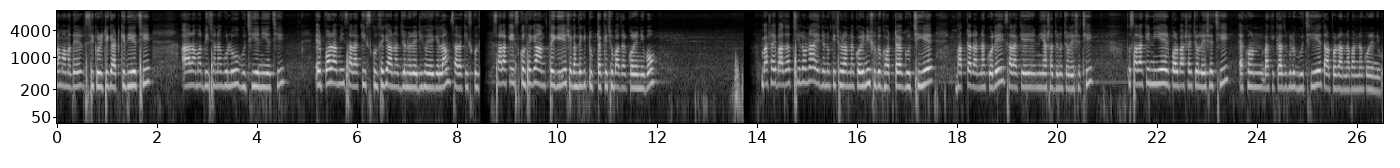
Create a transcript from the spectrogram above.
আম আমাদের সিকিউরিটি গার্ডকে দিয়েছি আর আমার বিছানাগুলো গুছিয়ে নিয়েছি। এরপর আমি সারাকে স্কুল থেকে আনার জন্য রেডি হয়ে গেলাম। সারাকে স্কুল সারাকে স্কুল থেকে আনতে গিয়ে সেখান থেকে টুকটাক কিছু বাজার করে নিব। বাসায় বাজার ছিল না, এই জন্য কিছু রান্না করিনি। শুধু ঘরটা গুছিয়ে ভাতটা রান্না করেই সারাকে নিয়ে আসার জন্য চলে এসেছি। তো সারাকে নিয়ে এরপর বাসায় চলে এসেছি। এখন বাকি কাজগুলো গুছিয়ে তারপর রান্না বান্না করে নিব।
